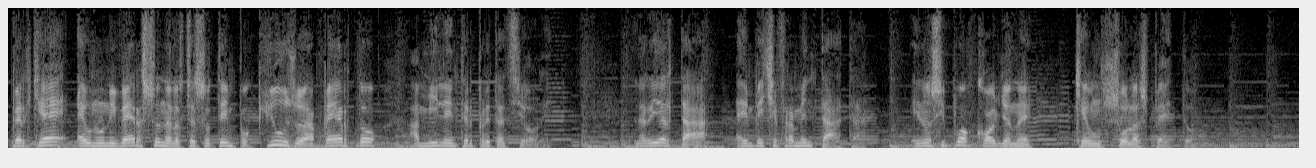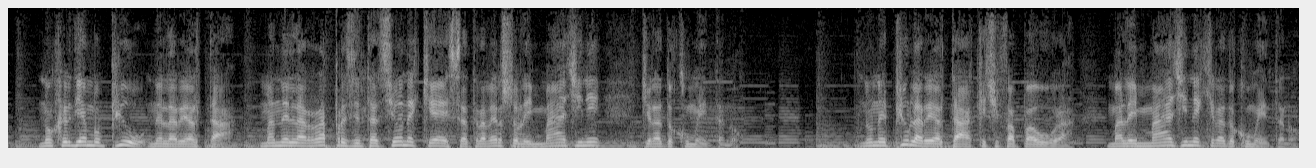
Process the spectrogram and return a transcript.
perché è un universo nello stesso tempo chiuso e aperto a mille interpretazioni. La realtà è invece frammentata e non si può coglierne che un solo aspetto. Non crediamo più nella realtà, ma nella rappresentazione che essa attraverso le immagini che la documentano. Non è più la realtà che ci fa paura, ma le immagini che la documentano.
